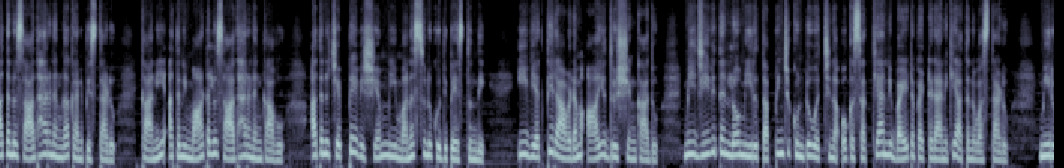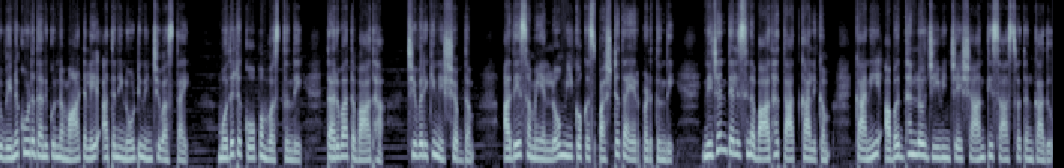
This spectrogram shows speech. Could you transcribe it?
అతను సాధారణంగా కనిపిస్తాడు. కాని అతని మాటలు సాధారణం కావు. అతను చెప్పే విషయం మీ మనస్సును కుదిపేస్తుంది. ఈ వ్యక్తి రావడం ఆయుదృశ్యం కాదు. మీ జీవితంలో మీరు తప్పించుకుంటూ వచ్చిన ఒక సత్యాన్ని బయటపెట్టడానికి అతను వస్తాడు. మీరు వినకూడదనుకున్న మాటలే అతని నోటినుంచి వస్తాయి. మొదట కోపం వస్తుంది. తరువాత బాధ. చివరికి నిశ్శబ్దం. అదే సమయంలో మీకొక స్పష్టత ఏర్పడుతుంది. నిజం తెలిసిన బాధ తాత్కాలికం కాని అబద్ధంలో జీవించే శాంతి శాశ్వతం కాదు.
